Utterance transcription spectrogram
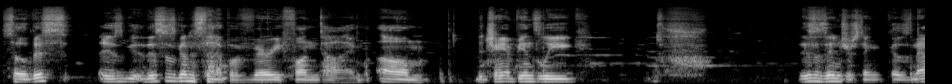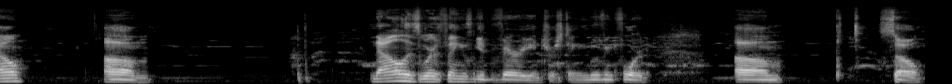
So this is this is going to set up a very fun time. Um, the Champions League. This is interesting because now, um, now is where things get very interesting moving forward. Um, so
